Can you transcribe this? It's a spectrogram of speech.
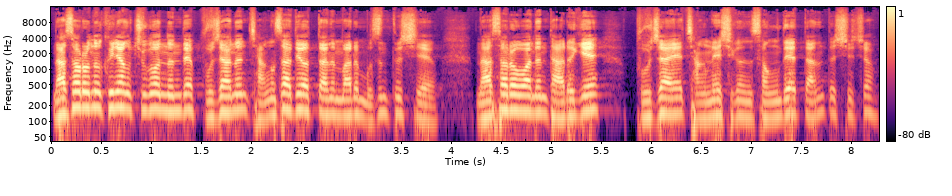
나사로는 그냥 죽었는데 부자는 장사되었다는 말은 무슨 뜻이에요? 나사로와는 다르게 부자의 장례식은 성대했다는 뜻이죠.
